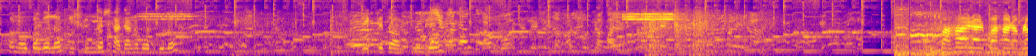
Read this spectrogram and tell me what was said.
এখন নৌকাগুলো কি সুন্দর সাজানো বোটগুলো। দেখতে তো অপূর্ব। পাহাড় আর পাহাড়, আমরা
